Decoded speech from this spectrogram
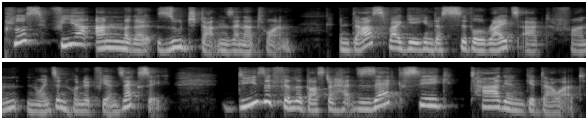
plus vier andere Südstaaten-Senatoren. Und das war gegen das Civil Rights Act von 1964. Diese Filibuster hat 60 Tage gedauert,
